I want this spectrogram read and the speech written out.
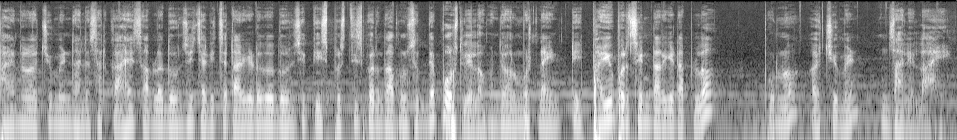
फायनल अचिव्हमेंट झाल्यासारखं आहेच. आपलं दोनशे चाळीसचं टार्गेट होतं. दोनशे तीस पस्तीसपर्यंत आपण सध्या पोहोचलेलो. म्हणजे almost ninety five percent target आपलं पूर्ण अचिव्हमेंट झालेलं आहे.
